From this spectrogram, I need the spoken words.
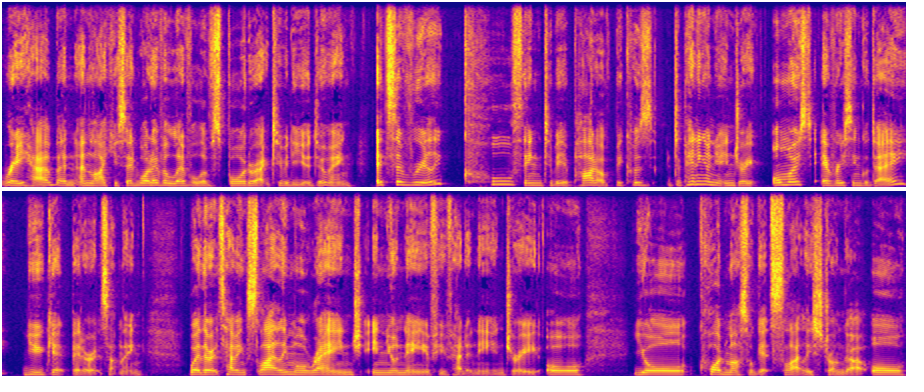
rehab and, and like you said whatever level of sport or activity you're doing it's a really cool thing to be a part of because depending on your injury almost every single day you get better at something whether it's having slightly more range in your knee if you've had a knee injury or your quad muscle gets slightly stronger or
